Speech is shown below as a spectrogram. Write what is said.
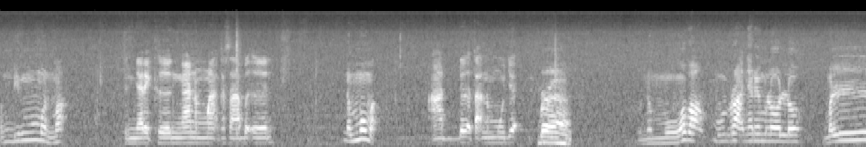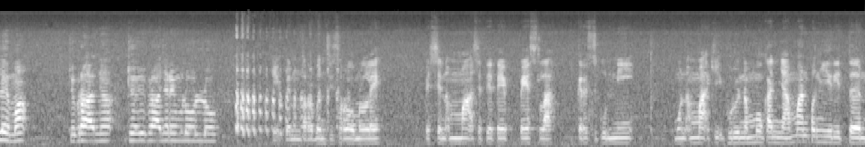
Kang Dimon, Mak. Jeng nyari kengan emak kesabeun. Nemu, Mak. Ada tak nemu je. Bruh. Nemu apa? Murah nyari melolo. Mele, Mak. Cebraknya, cebrak nyari melolo. Cek pinter ben si seru meleh. Pesen emak setetepes lah. Keris kuni. Mun emak ki buru nemu kan nyaman pengiritan.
